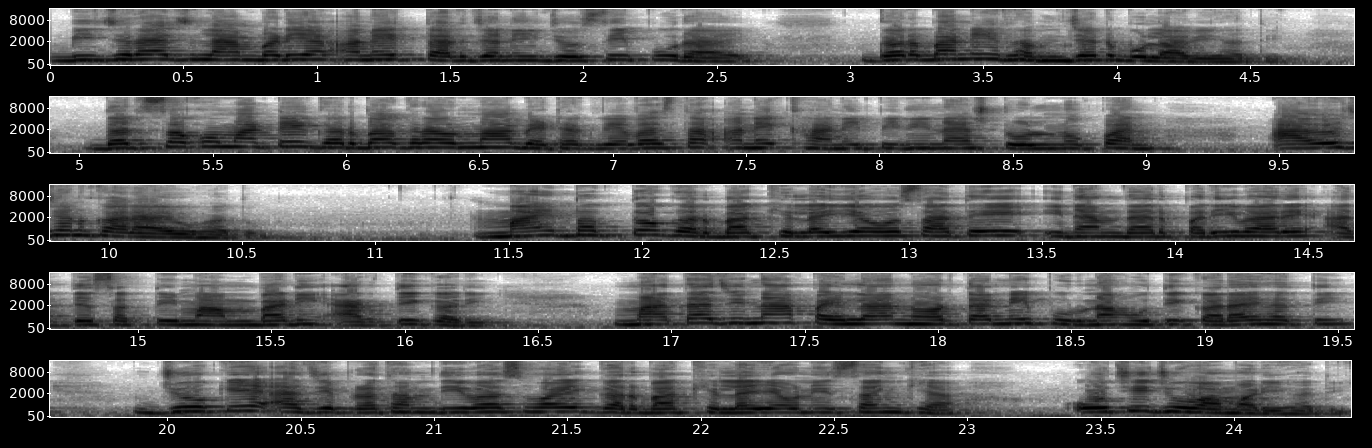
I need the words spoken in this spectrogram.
બીજરાજ લાંબડિયા અને તર્જની જોશીપુરાએ ગરબાની રમઝટ બોલાવી હતી. દર્શકો માટે ગરબા ગ્રાઉન્ડમાં બેઠક વ્યવસ્થા અને ખાણીપીણીના સ્ટોલનું પણ આયોજન કરાયું હતું. માય ભક્તો ગરબા ખેલૈયાઓ સાથે ઇનામદાર પરિવારે આદ્યશક્તિમાં અંબાની આરતી કરી. માતાજીના પહેલા નોરતાની પૂર્ણાહુતિ કરાઈ હતી. જો કે આજે પ્રથમ દિવસ હોય ગરબા ખેલૈયાઓની સંખ્યા ઓછી જોવા મળી હતી.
